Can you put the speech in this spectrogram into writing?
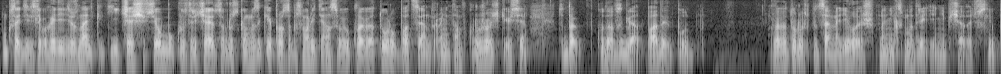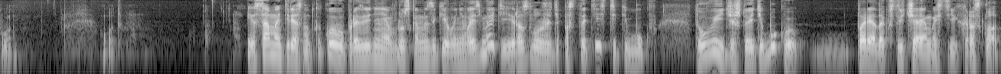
Ну, кстати, если вы хотите узнать, какие чаще всего буквы встречаются в русском языке, просто посмотрите на свою клавиатуру по центру. Они там в кружочке все, туда, куда взгляд падает, будут. Клавиатуру специально делаешь, чтобы на них смотреть и не печатать вслепую. Вот. И самое интересное, вот какое вы произведение в русском языке вы не возьмете и разложите по статистике букв, то увидите, что эти буквы, порядок встречаемости, их расклад,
